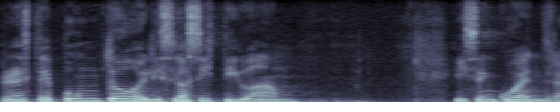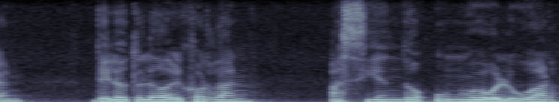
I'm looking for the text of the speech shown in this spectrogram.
Pero en este punto Eliseo asiste y van y se encuentran del otro lado del Jordán haciendo un nuevo lugar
